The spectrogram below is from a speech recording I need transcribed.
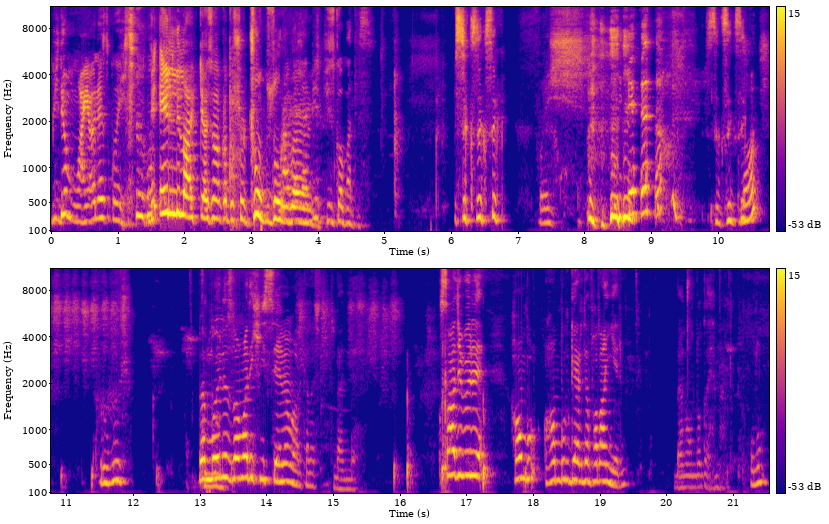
bir de mayonez koyacağım. Bir 50 like gelsin arkadaşlar. Çok zor arkadaşlar ben. biz psikopatız. Sık sık sık. Sık sık sık. Lan kurumuş. Ben mayonez normalde hiç sevmem arkadaşlar. Ben de. Sadece böyle hambur hamburgerde falan yerim. Ben onda da hemen. Oğlum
